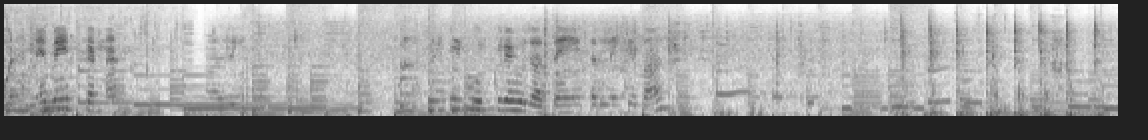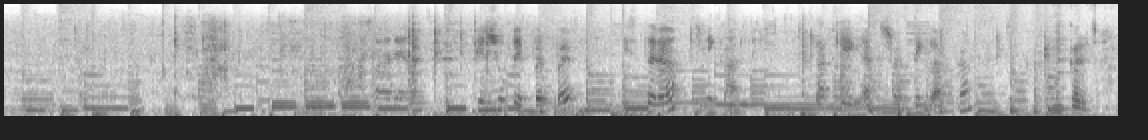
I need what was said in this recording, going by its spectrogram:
और हमें वेट करना है। बिल्कुल कुरकुरे हो जाते हैं तलने के बाद। टिश्यू पेपर पर इस तरह निकाल लें ताकि एक्स्ट्रा तेल आपका निकल जाए।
